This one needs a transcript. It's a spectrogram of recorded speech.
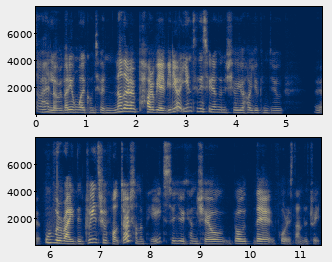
So hello everybody and welcome to another Power BI video. In today's video I'm going to show you how you can do uh, override the drill through filters on a page so you can show both the forest and the tree.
